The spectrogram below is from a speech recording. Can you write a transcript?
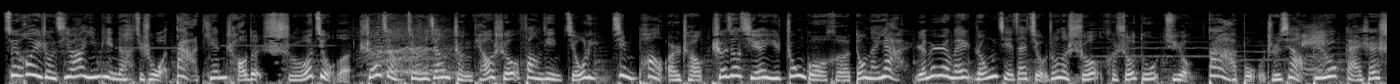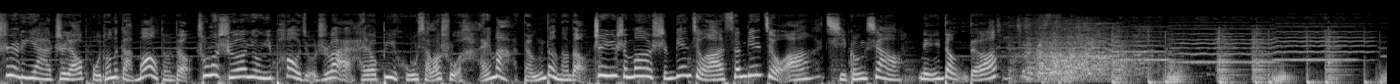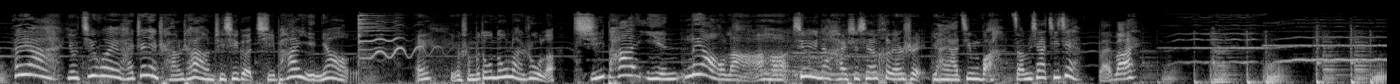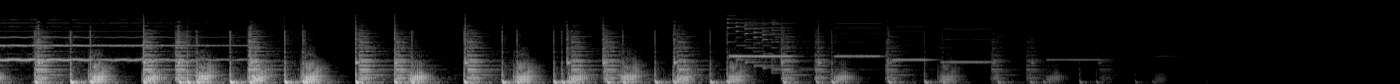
最后一种奇葩饮品呢，就是我大天朝的蛇酒了。蛇酒就是将整条蛇放进酒里浸泡而成。蛇酒起源于中国和东南亚，人们认为溶解在酒中的蛇和蛇毒具有大补之效，比如改善视力啊，治疗普通的感冒。等等，除了蛇用于泡酒之外，还有壁虎、小老鼠、海马等等等等。至于什么神鞭酒啊、三鞭酒啊，其功效你懂得。哎呀，有机会还真得尝尝这些个奇葩饮料。哎，有什么东东乱入了？奇葩饮料啦！哈，星宇呢，还是先喝点水压压惊吧。咱们下期见，拜拜。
